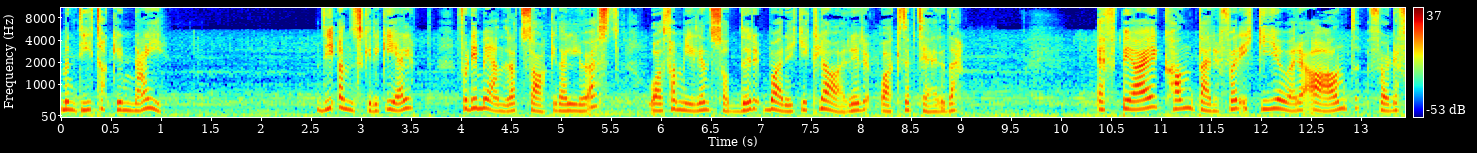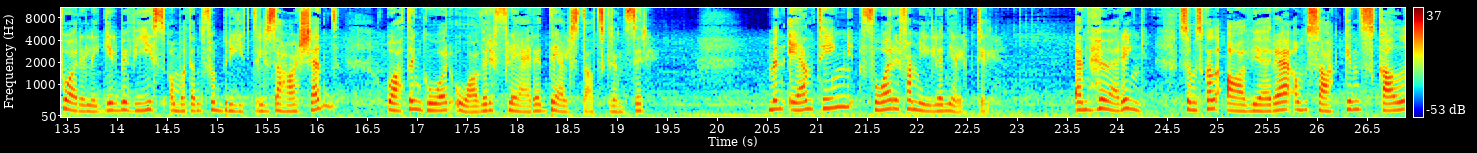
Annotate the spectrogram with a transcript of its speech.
men de takker nei. De ønsker ikke hjelp, for de mener at saken er løst, og at familien Sodder bare ikke klarer å akseptere det. FBI kan derfor ikke gjøre annet før det foreligger bevis om at en forbrytelse har skjedd, og at den går over flere delstatsgrenser. Men én ting får familien hjelp til. En høring som skal avgjøre om saken skal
